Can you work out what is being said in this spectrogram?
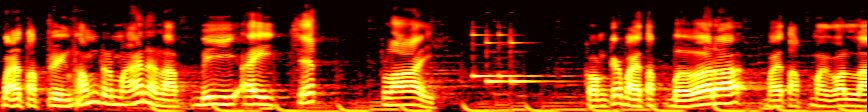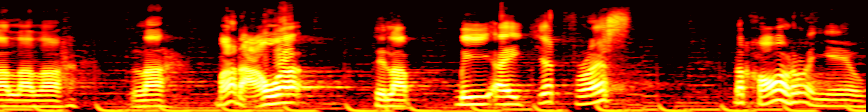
bài tập truyền thống trên máy này là ba jet fly. Còn cái bài tập bựa đó bài tập mà gọi là là là là bá đạo á thì là ba jet fresh. Nó khó rất là nhiều.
